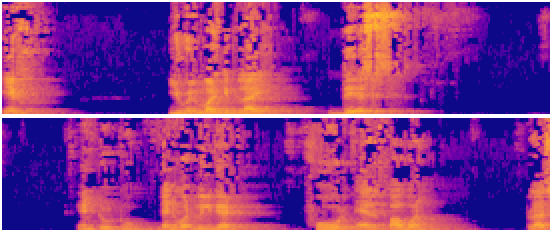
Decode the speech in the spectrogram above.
if you will multiply this into 2 then what will get? 4 alpha 1 plus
